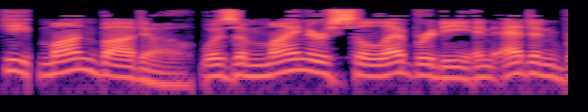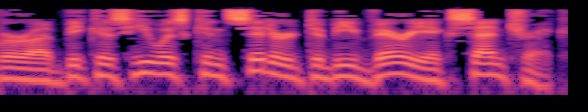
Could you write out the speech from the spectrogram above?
he Monboddo was a minor celebrity in Edinburgh because he was considered to be very eccentric.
